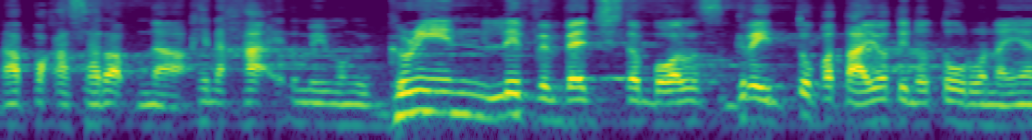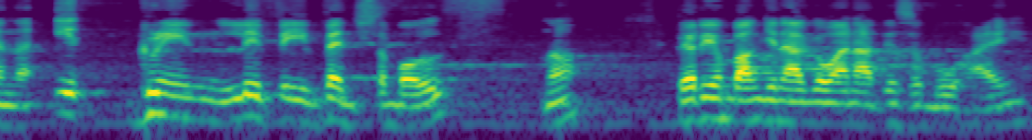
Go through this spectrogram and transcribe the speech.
napakasarap na kinakain mo yung mga green leafy vegetables. Grade 2 pa tayo, tinuturo na yan na eat green leafy vegetables. No? Pero yung bang ginagawa natin sa buhay?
